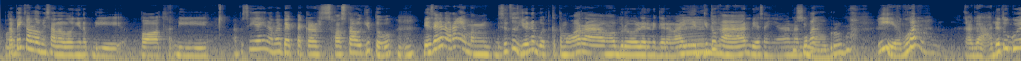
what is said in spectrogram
apa. tapi kalau misalnya lo nginep di pot di apa sih ya namanya backpackers hostel gitu Mm-mm. biasanya kan orang emang di situ tujuannya buat ketemu orang ngobrol dari negara lain Hmm. gitu kan biasanya nah Masih gue kan ngobrol gue iya gue kan kagak ada tuh gue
